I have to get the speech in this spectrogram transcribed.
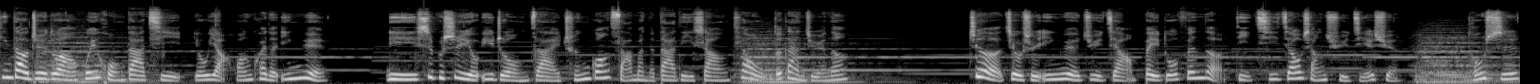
听到这段恢宏大气、优雅欢快的音乐，你是不是有一种在春光洒满的大地上跳舞的感觉呢？这就是音乐巨匠贝多芬的第七交响曲节选，同时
